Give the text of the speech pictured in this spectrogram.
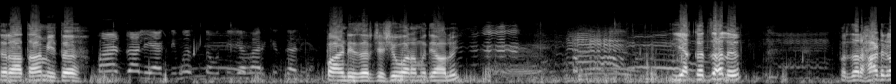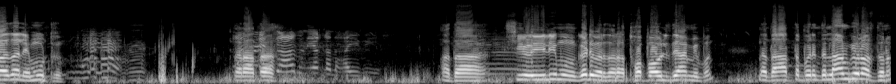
तर आता आम्ही इथं पाठ झाली अगदी मस्त तिच्यासारखीच झाली. पांडेसरच्या शिवारामध्ये आलोय. एकच झालं. पण जर हाटगाळ झाले मोठं. तर आता आता शिळी इली म्हणून गडीवर जरा थोपावली ते आम्ही पण. नाही तर आतापर्यंत लांब गेलो असतो ना.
